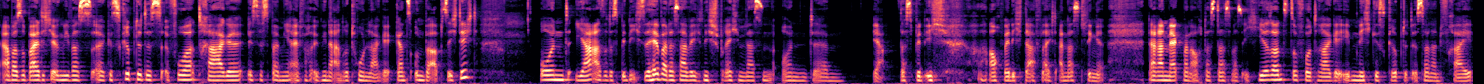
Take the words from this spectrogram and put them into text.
Aber sobald ich irgendwie was äh, geskriptetes vortrage, ist es bei mir einfach irgendwie eine andere Tonlage, ganz unbeabsichtigt. Und ja, also das bin ich selber, das habe ich nicht sprechen lassen und ähm, ja, das bin ich, auch wenn ich da vielleicht anders klinge. Daran merkt man auch, dass das, was ich hier sonst so vortrage, eben nicht geskriptet ist, sondern frei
